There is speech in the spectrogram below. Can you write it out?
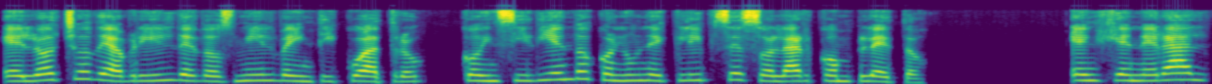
el 8 de abril de 2024, coincidiendo con un eclipse solar completo. En general,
